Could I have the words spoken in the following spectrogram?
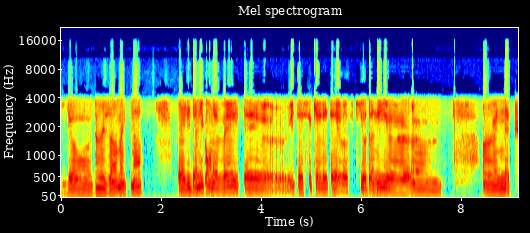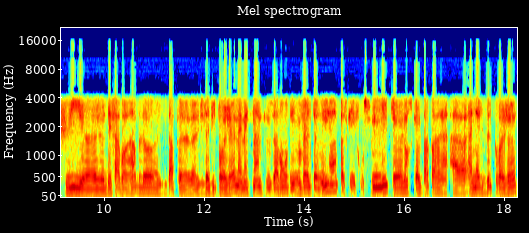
il y a deux ans maintenant, euh, les données qu'on avait étaient, euh, étaient ce qu'elles étaient, ce qui a donné un, un appui euh, défavorable là, euh, vis-à-vis du projet. Mais maintenant que nous avons des nouvelles données, hein, parce qu'il faut souligner que lorsque le BAP a, analysé le projet,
